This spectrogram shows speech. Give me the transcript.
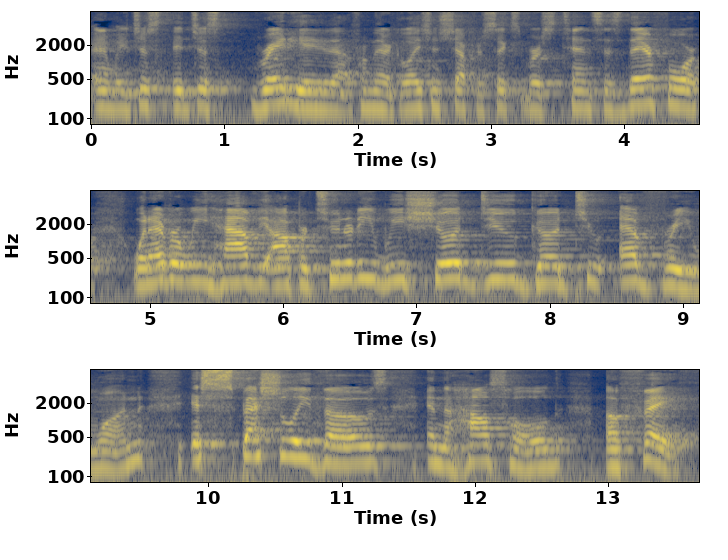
and we just it just radiated out from there. Galatians chapter 6 verse 10 says therefore whenever we have the opportunity we should do good to everyone especially those in the household of faith.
